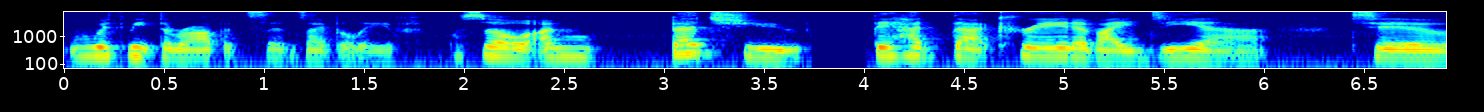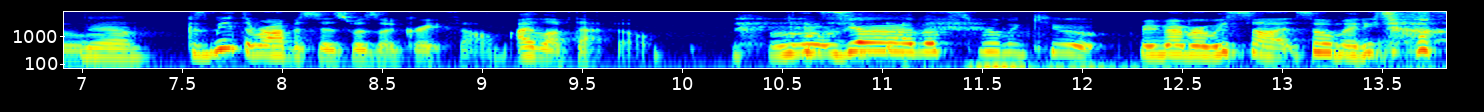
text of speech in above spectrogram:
with Meet the Robinsons, I believe. So I bet you they had that creative idea to yeah because Meet the Robinsons was a great film. I love that film. Yeah, that's really cute. Remember, we saw it so many times.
